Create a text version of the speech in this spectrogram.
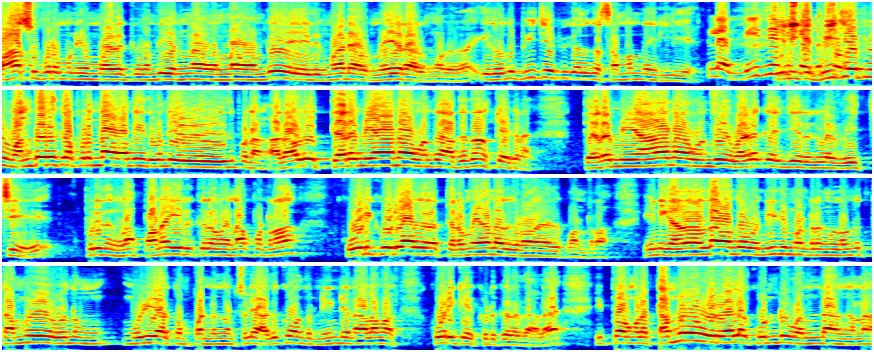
மா சுப்பிரமணியம் வழக்கு வந்து என்ன ஒண்ணா வந்து இதுக்கு முன்னாடி அவர் மேயரா இருக்கும்போது இது வந்து பிஜேபிக்கு அதுக்கு சம்பந்தம் இல்லையே. இல்ல பிஜேபி இன்னைக்கு பிஜேபி வந்ததுக்கு அப்புறம் தான் வந்து இது வந்து இது பண்ணாங்க. அதாவது திறமையான வந்து அதுதான் கேட்குறேன் திறமையான வந்து வழக்கறிஞர்களை வச்சு புரியுதுங்களா? பணம் இருக்கிறவன் என்ன பண்ணுறான் கோடி கோடியாக இருக்கிற திறமையான இருக்கிறவன் இது பண்ணுறான் இன்னைக்கு அதனால தான் வந்து நீதிமன்றங்கள் வந்து தமிழ் வந்து மொழியாக்கம் பண்ணுங்கன்னு சொல்லி அதுக்கும் வந்து நீண்ட நாளாக கோரிக்கை கொடுக்கறதால இப்போ அவங்கள தமிழ் ஒருவேளை கொண்டு வந்தாங்கன்னா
